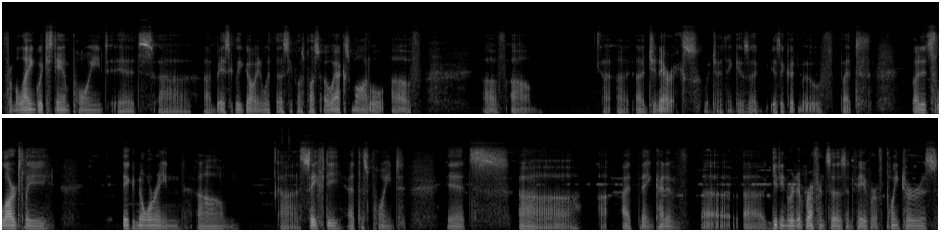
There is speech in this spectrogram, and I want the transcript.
from a language standpoint, it's uh, uh basically going with the C++ OX model of of um, uh, uh, uh, generics, which I think is a is a good move. But but it's largely ignoring um, uh, safety at this point. It's uh, uh, I think kind of getting rid of references in favor of pointers.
